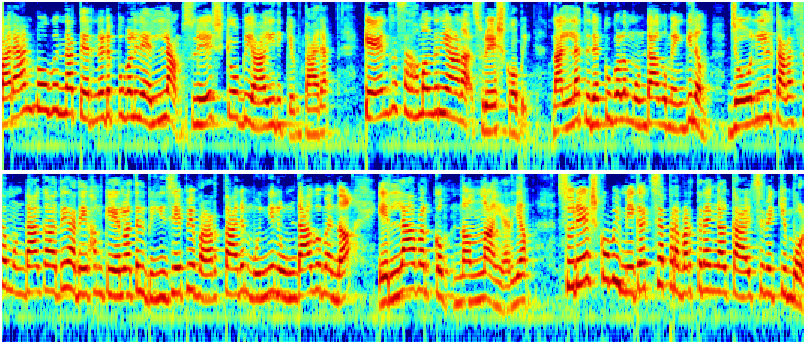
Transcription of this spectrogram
വരാൻ പോകുന്ന തെരഞ്ഞെടുപ്പുകളിലെല്ലാം സുരേഷ് ഗോപി ആയിരിക്കും താരം. കേന്ദ്ര സഹമന്ത്രിയാണ് സുരേഷ് ഗോപി. നല്ല തിരക്കുകളും ഉണ്ടാകുമെങ്കിലും ജോലിയിൽ തടസ്സമുണ്ടാകാതെ അദ്ദേഹം കേരളത്തിൽ ബി ജെ പി വളർത്താനും മുന്നിലുണ്ടാകുമെന്ന് എല്ലാവർക്കും നന്നായി അറിയാം. സുരേഷ് ഗോപി മികച്ച പ്രവർത്തനങ്ങൾ കാഴ്ചവെക്കുമ്പോൾ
